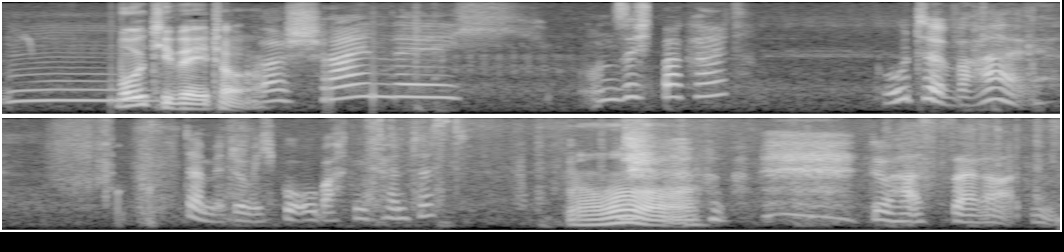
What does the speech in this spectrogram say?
Hm, Motivator. Wahrscheinlich Unsichtbarkeit? Gute Wahl. Damit du mich beobachten könntest. Oh. du hast erraten.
